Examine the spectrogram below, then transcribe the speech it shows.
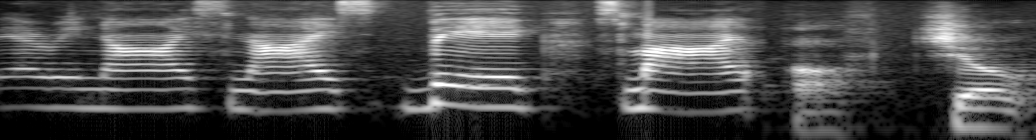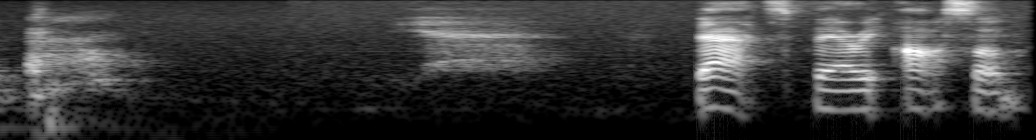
Very nice, nice, big smile. Joker. That's very awesome.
